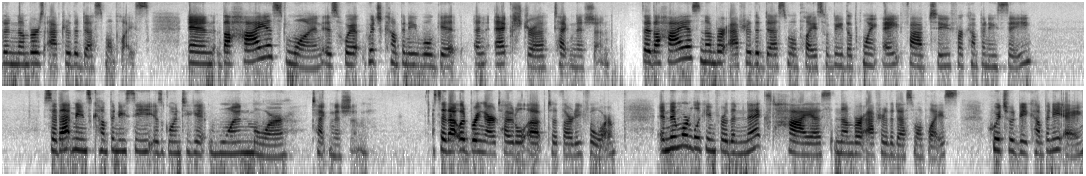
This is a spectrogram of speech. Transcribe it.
the numbers after the decimal place. And the highest one is wh which company will get an extra technician. So the highest number after the decimal place would be the 0.852 for company C. So that means company C is going to get one more technician. So that would bring our total up to 34. And then we're looking for the next highest number after the decimal place, which would be company A.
